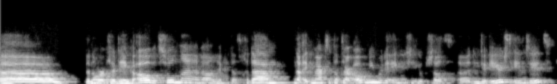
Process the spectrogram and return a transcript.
Uh, dan hoor ik jou denken, oh wat zonde en waarom heb je dat gedaan? Nou, ik merkte dat daar ook niet meer de energie op zat uh, die er eerst in zit.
